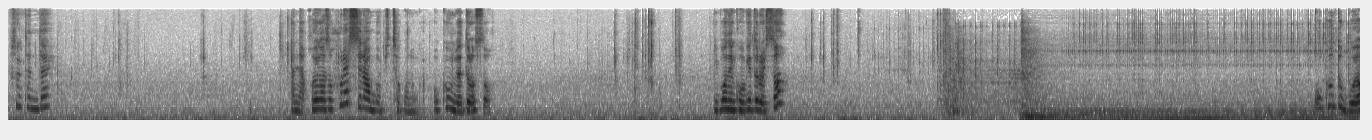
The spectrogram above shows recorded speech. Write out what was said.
없을 텐데. 아니야, 거기 가서 후레쉬를 한번 비춰보는 거야. 어, 그럼 왜 들었어? 이번엔 거기 들어있어? 어, 그건 또 뭐야?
